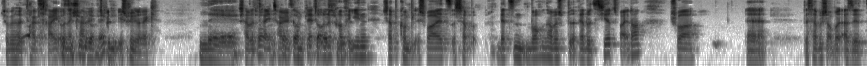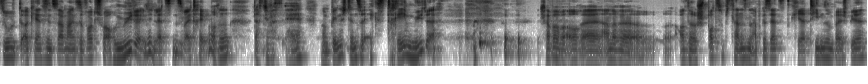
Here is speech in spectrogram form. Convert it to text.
Ich habe heute Tag 3 Bist ohne Kaffee. Ich bin, ich bin wieder weg. Nee. Ich habe das drei Tage komplett ohne. Koffein. Ich habe komplett, ich war jetzt, ich habe letzten Wochen habe ich reduziert weiter. Ich war, äh, das habe ich aber, also du erkennst den Zusammenhang sofort. Ich war auch müde in den letzten zwei, drei Wochen. Dachte mir, was, hä, warum bin ich denn so extrem müde? ich habe aber auch äh, andere, andere Sportsubstanzen abgesetzt, Kreatin zum Beispiel.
